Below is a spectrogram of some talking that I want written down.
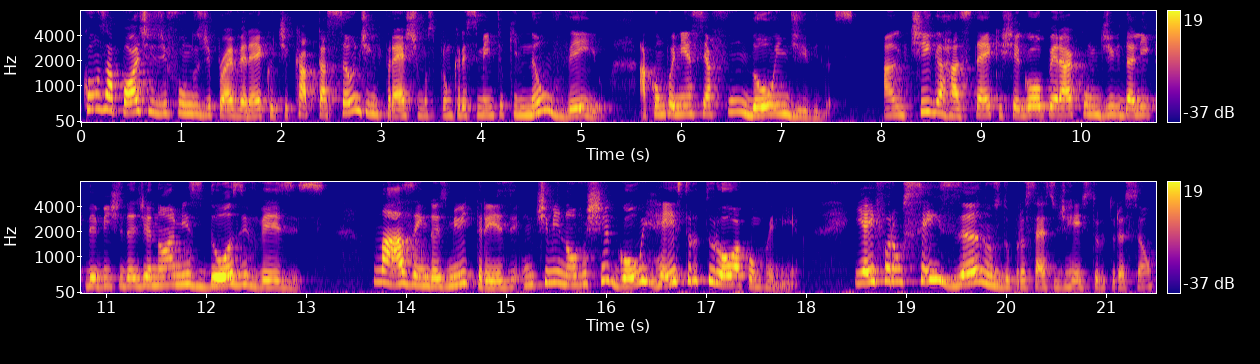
Com os aportes de fundos de private equity e captação de empréstimos para um crescimento que não veio, a companhia se afundou em dívidas. A antiga Rastec chegou a operar com dívida líquida EBITDA de enormes 12 vezes. Mas em 2013, um time novo chegou e reestruturou a companhia. E aí foram seis anos do processo de reestruturação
